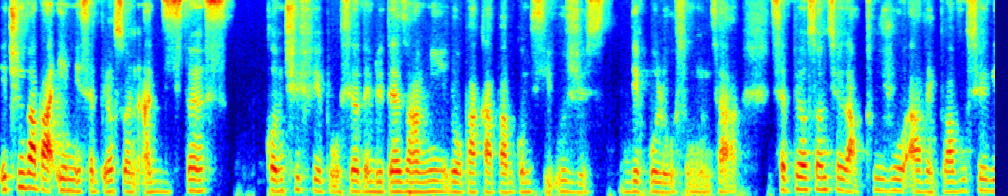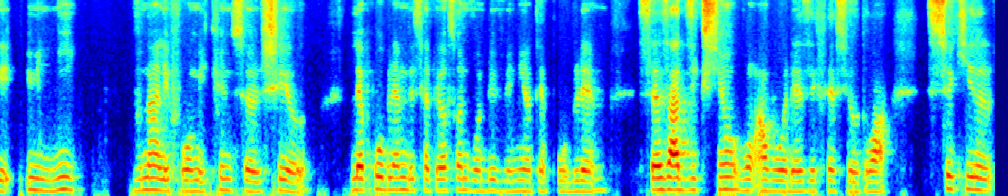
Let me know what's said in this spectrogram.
Et tu ne vas pas aimer cette personne à distance comme tu fais pour certains de tes amis, ils sont pas capables comme si ou juste décoller sur monde ça. Cette personne sera toujours avec toi, vous serez unis. Vous n'allez former qu'une seule chair. les problèmes de cette personne vont devenir tes problèmes. Ces addictions vont avoir des effets sur toi. Ce qu'il,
